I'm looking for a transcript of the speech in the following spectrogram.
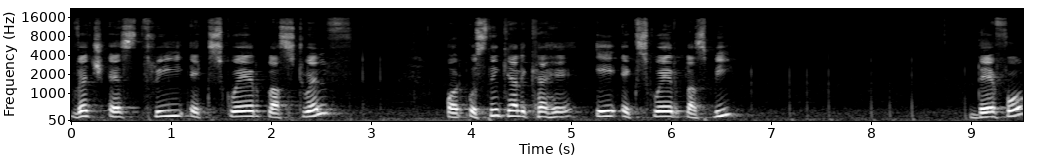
which is 3x square plus 12. और उसने क्या लिखा है a x square plus b therefore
